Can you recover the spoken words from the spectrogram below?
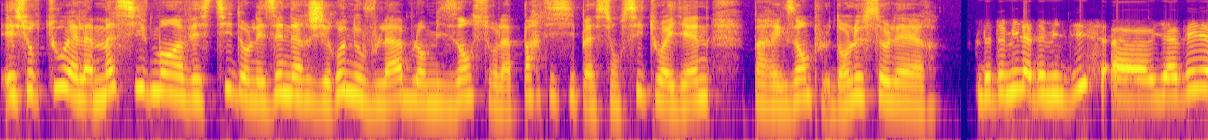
et surtout elle a massivement investi dans les énergies renouvelables en misant sur la participation citoyenne, par exemple dans le solaire. De 2000 à 2010, il y avait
